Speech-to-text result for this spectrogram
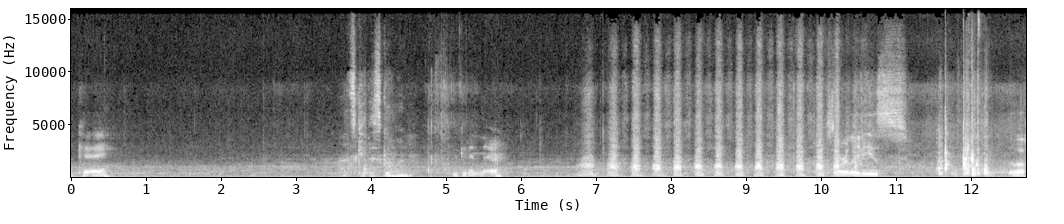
Okay. Let's get this going. You get in there. Ladies. Ugh.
